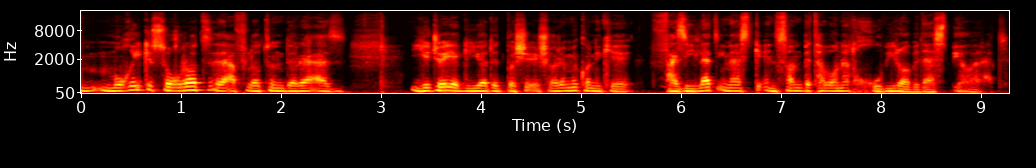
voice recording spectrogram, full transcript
موقعی که سقرات افلاتون داره از یه جایی اگه یادت باشه اشاره می‌کنه که فضیلت این است که انسان بتواند خوبی را به دست بیاورد.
